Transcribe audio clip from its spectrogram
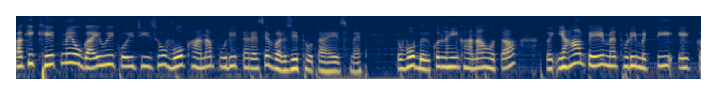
बाकी खेत में उगाई हुई कोई चीज़ हो, वो खाना पूरी तरह से वर्जित होता है इसमें। तो वो बिल्कुल नहीं खाना होता। तो यहाँ पे मैं थोड़ी मिट्टी एक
